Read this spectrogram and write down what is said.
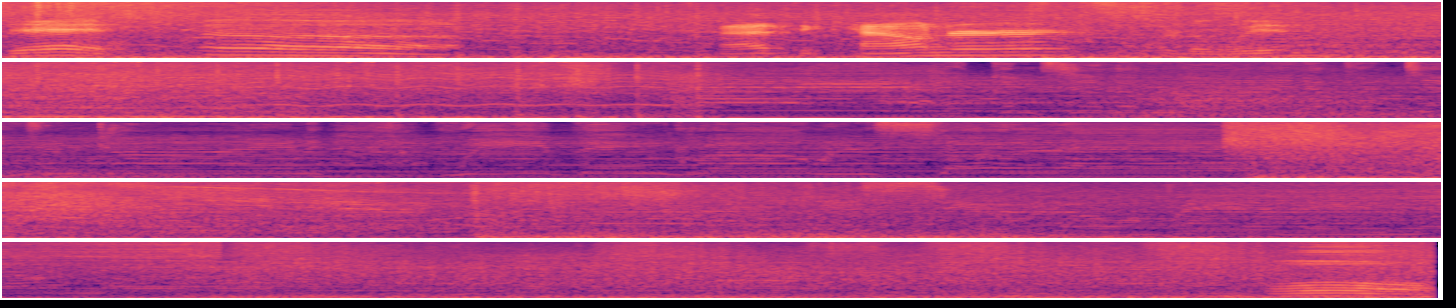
Dead. Ugh. Add the counter for the win. Oh.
